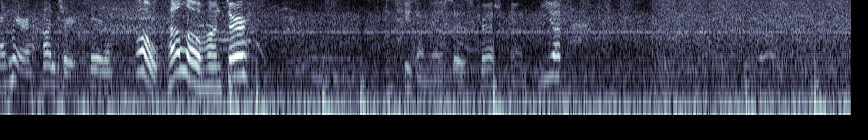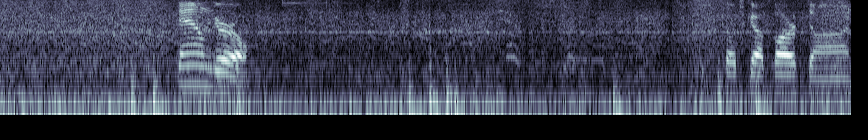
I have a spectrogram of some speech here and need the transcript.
I hear a hunter too. Oh, hello, Hunter! She's on the other side of this trash can. Yep. Down, girl. Coach got barked on.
